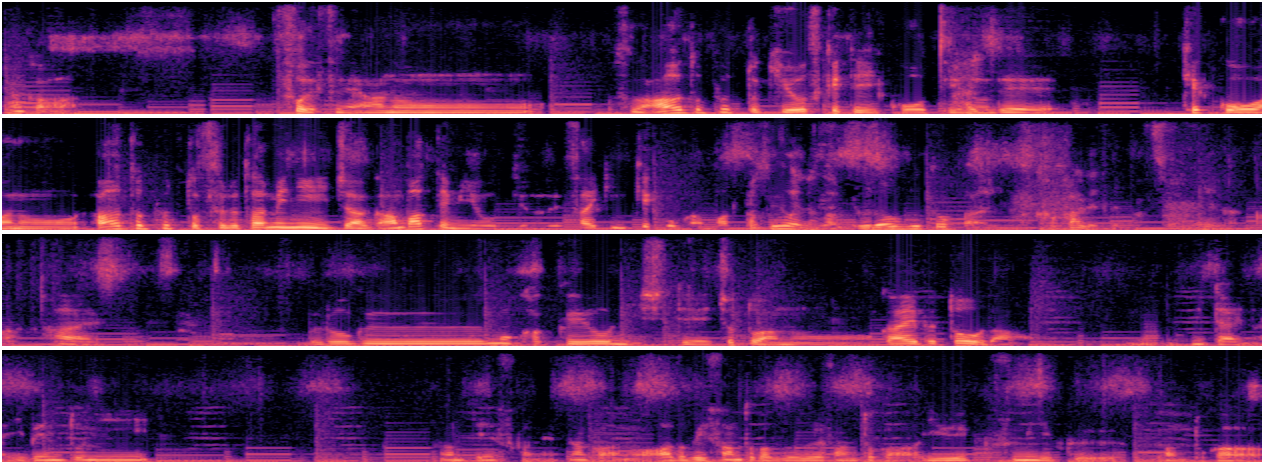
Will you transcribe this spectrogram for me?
なんかそうですねあのーそのアウトプット気をつけていこうっていうので、結構あのアウトプットするためにじゃあ頑張ってみようっていうので最近結構頑張ってすごいなんかブログとか今書かれてますよね、なんか。はい、ブログも書くようにしてちょっとあの外部登壇みたいなイベントになんていうんですかねなんかあのアドビさんとかグーグルさんとか UX ミルクさんとか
